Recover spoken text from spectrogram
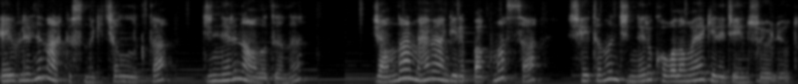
evlerinin arkasındaki çalılıkta cinlerin ağladığını, jandarma hemen gelip bakmazsa şeytanın cinleri kovalamaya geleceğini söylüyordu.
